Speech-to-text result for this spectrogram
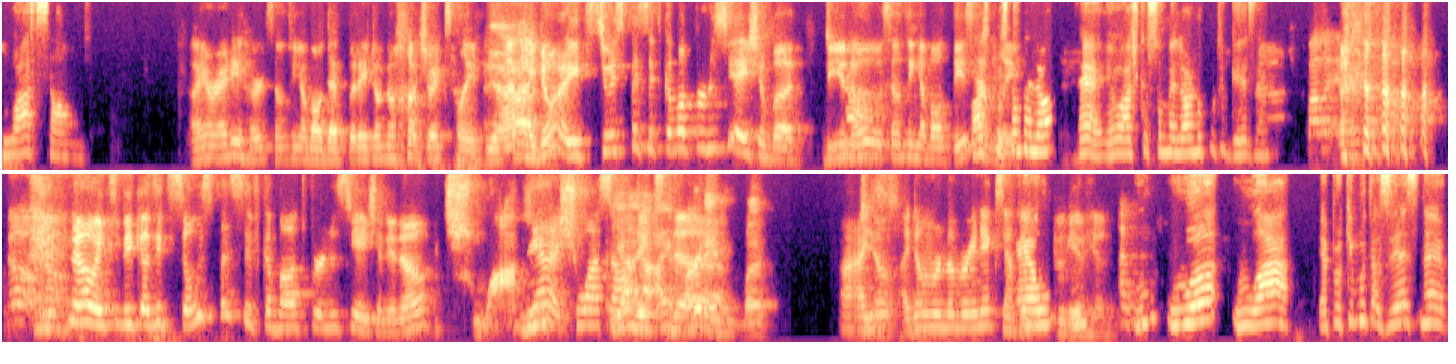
Schwa sound. I already heard something about that, but I don't know how to explain. Yeah. I, I don't. It's too specific about pronunciation, but do you know something about this, Eu acho que eu Emily? sou melhor. É, eu acho que eu sou melhor no português, né? Fala, é, não, não. no, it's because it's so specific about pronunciation, you know? Schwa? Yeah, schwa Yeah, sound. yeah, it's I the, heard it, but I, don't. I don't remember any example É o- to give him. O, o A, o A é porque muitas vezes, né,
